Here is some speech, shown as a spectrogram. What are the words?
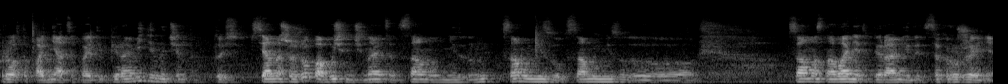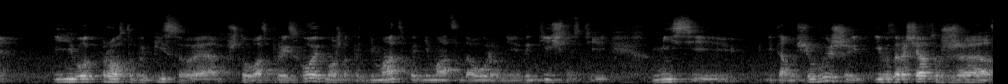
просто подняться по этой пирамиде, начин... то есть вся наша жопа обычно начинается в самом низу, в самом низу, в самом низу, в самом основании этой пирамиды, с окружения. И вот просто выписывая, что у вас происходит, можно подниматься, подниматься до уровня идентичности, миссии и там еще выше, и возвращаться уже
